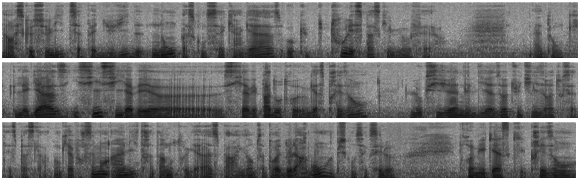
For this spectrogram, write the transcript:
Alors est-ce que ce litre, ça peut être du vide? Non, parce qu'on sait qu'un gaz occupe tout l'espace qui lui est offert. Donc les gaz, ici, s'il n'y avait, euh, avait pas d'autres gaz présents, l'oxygène et le diazote utiliseraient tout cet espace-là. Donc il y a forcément un litre d'un autre gaz, par exemple ça pourrait être de l'argon, hein, puisqu'on sait que c'est le premier gaz qui est présent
